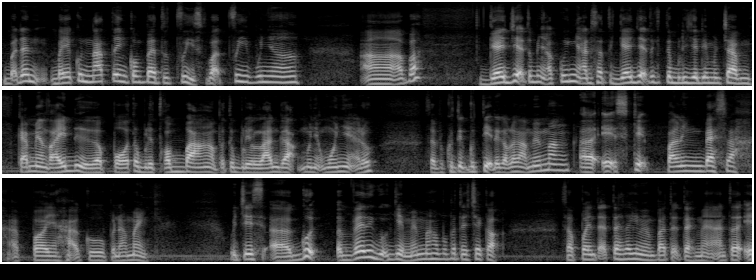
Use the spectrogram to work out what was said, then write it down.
But then bagi aku nothing compared to 3 sebab 3 punya uh, apa? gadget tu punya aku ingat ada satu gadget tu kita boleh jadi macam Kamen Rider ke apa atau boleh terbang apa tu boleh langgar monyet-monyet tu sampai kutip-kutip dekat belakang. Memang uh, escape paling best lah apa yang aku pernah main. Which is a good a very good game. Memang apa patut check out. Siapa yang tak test lagi memang patut test. Main antara A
